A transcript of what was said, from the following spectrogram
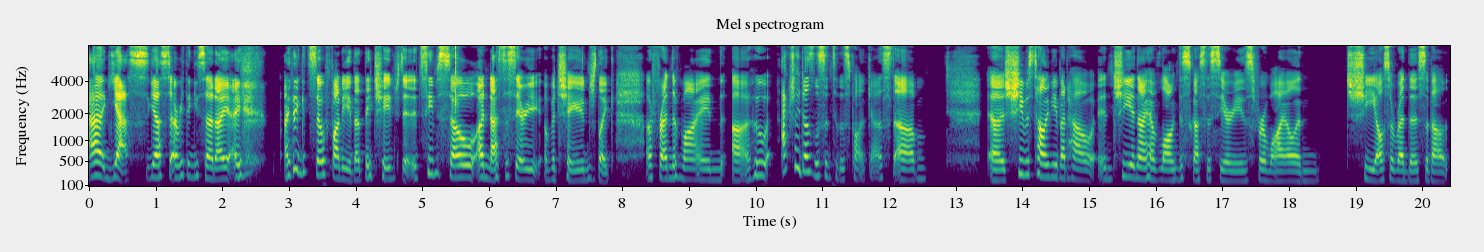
uh, yes, yes to everything you said. I, I, I think it's so funny that they changed it. It seems so unnecessary of a change. Like, a friend of mine, uh, who actually does listen to this podcast, um. Uh, she was telling me about how, and she and I have long discussed this series for a while, and she also read this about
